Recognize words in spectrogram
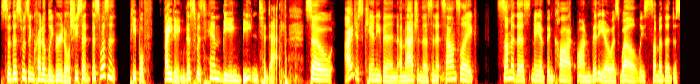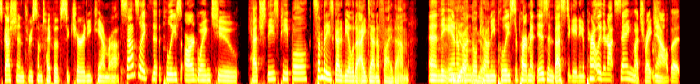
So this was incredibly brutal. She said this wasn't people fighting, this was him being beaten to death. So I just can't even imagine this. And it sounds like some of this may have been caught on video as well, at least some of the discussion through some type of security camera. It sounds like the police are going to catch these people. Somebody's got to be able to identify them. And the Anne Arundel yeah, yeah. County Police Department is investigating. Apparently, they're not saying much right now, but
